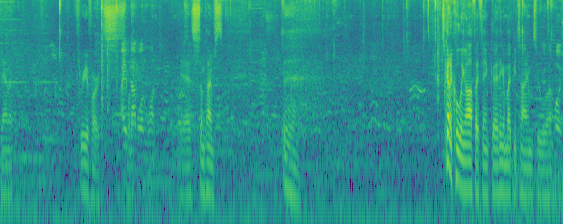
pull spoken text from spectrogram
damn it. Three of hearts. I have not won one. Yeah, it's sometimes. Ugh. It's kind of cooling off. I think. I think it might be time to. Uh, push.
